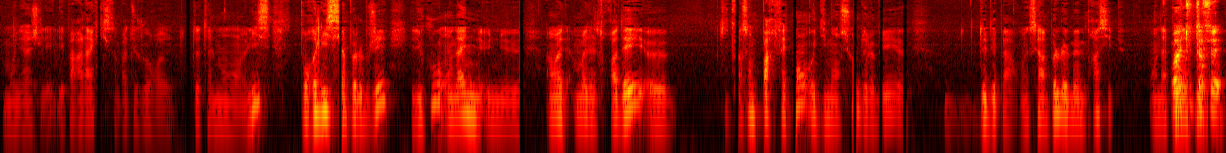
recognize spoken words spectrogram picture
comment dirais-je, les, les parallaxes qui ne sont pas toujours euh, totalement lisses pour lisser un peu l'objet. Et du coup, on a une, une- un mod- un modèle 3D euh, qui correspond parfaitement aux dimensions de l'objet euh, de départ. Donc c'est un peu le même principe. Notre- tout à fait.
